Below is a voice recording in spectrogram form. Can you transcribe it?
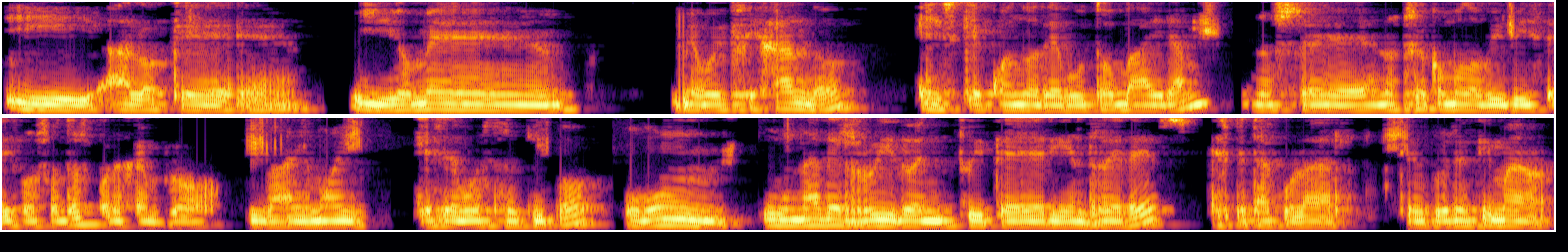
Y a lo que yo me, me voy fijando es que cuando debutó Byram, no sé, no sé cómo lo vivisteis vosotros, por ejemplo, Iván y Moy, que es de vuestro equipo, hubo un, una de ruido en Twitter y en redes espectacular, que después encima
